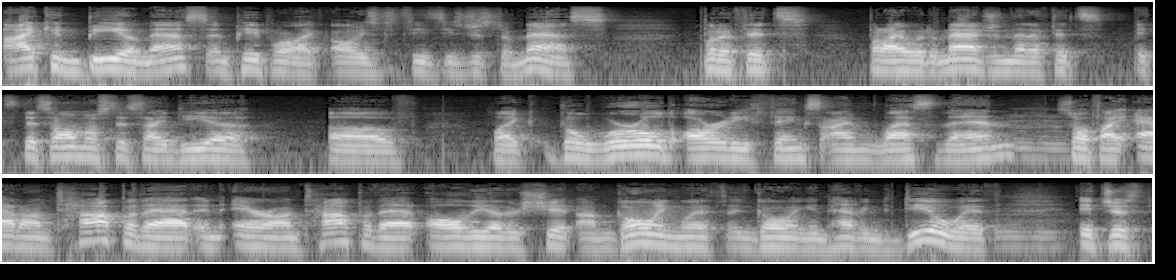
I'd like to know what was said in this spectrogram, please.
i can be a mess and people are like oh he's, he's, he's just a mess but if it's but i would imagine that if it's it's this almost this idea of like the world already thinks i'm less than mm-hmm. so if i add on top of that and air on top of that all the other shit i'm going with and going and having to deal with mm-hmm. it just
